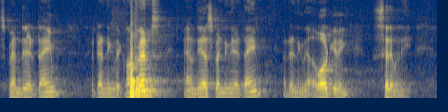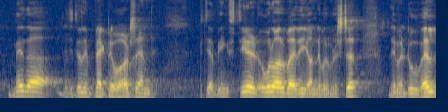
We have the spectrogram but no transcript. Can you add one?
spend their time attending the conference and they are spending their time attending the award giving ceremony. May the Digital Impact Awards and which are being steered overall by the Honorable Minister, they may do well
